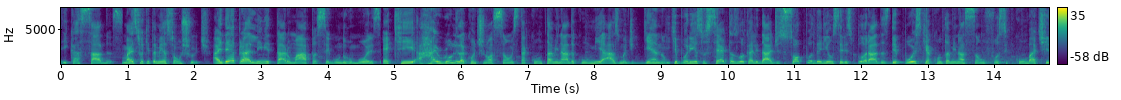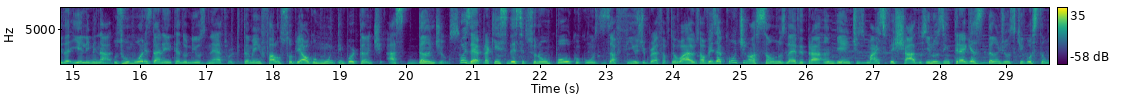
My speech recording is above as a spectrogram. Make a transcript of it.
e caçadas. Mas isso aqui também é só um chute. A ideia para limitar o mapa, segundo rumores, é que a Hyrule da continuação está contaminada com o miasma de Ganon e que por isso certas localidades só poderiam ser exploradas depois que a contaminação fosse combatida e eliminada. Os rumores da Nintendo News Network também falam sobre algo muito importante, as dungeons. Pois é, para quem se decepcionou um pouco com os desafios de Breath of the Wild, talvez a continuação nos leve para ambientes mais fechados e nos entregue as dungeons que gostamos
